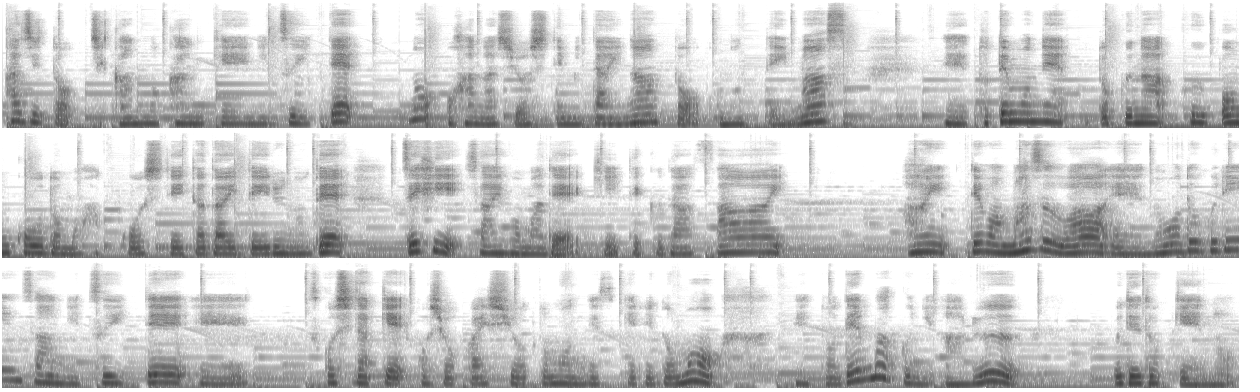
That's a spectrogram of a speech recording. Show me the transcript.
家事と時間の関係についてのお話をしてみたいなと思っています。えー、とてもね、お得なクーポンコードも発行していただいているので、ぜひ最後まで聞いてください。はい。では、まずは、えー、ノードグリーンさんについて、えー、少しだけご紹介しようと思うんですけれども、えっ、と、デンマークにある腕時計の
